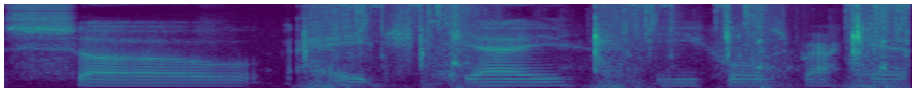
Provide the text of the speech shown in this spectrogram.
So equals bracket.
